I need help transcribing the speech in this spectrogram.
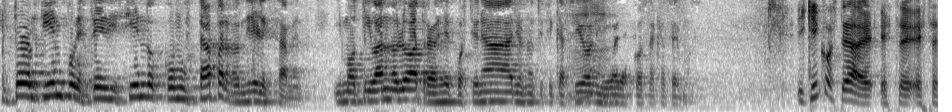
y todo el tiempo le esté diciendo cómo está para rendir el examen y motivándolo a través de cuestionarios, notificaciones y ah. varias cosas que hacemos. ¿Y quién costea este, este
